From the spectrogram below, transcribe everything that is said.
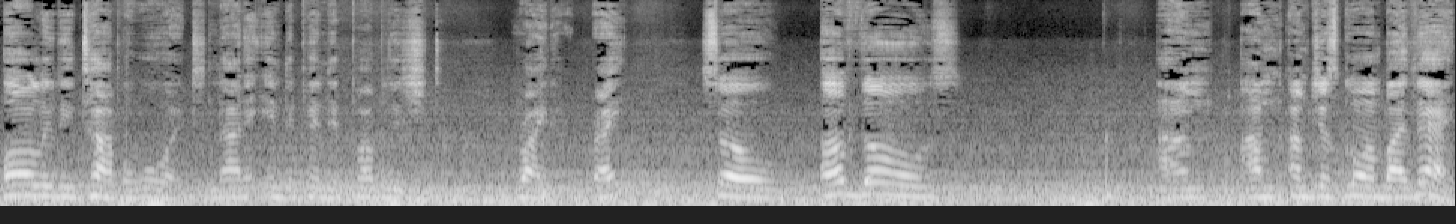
all of the top awards, not an independent published writer, right? So of those, I'm, I'm, I'm just going by that.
